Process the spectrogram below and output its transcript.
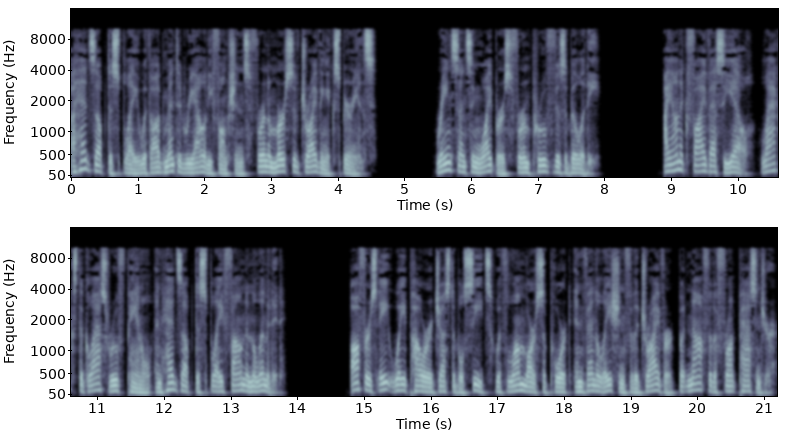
A heads-up display with augmented reality functions for an immersive driving experience. Rain-sensing wipers for improved visibility. Ioniq 5 SEL lacks the glass roof panel and heads-up display found in the Limited. Offers 8-way power-adjustable seats with lumbar support and ventilation for the driver but not for the front passenger.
